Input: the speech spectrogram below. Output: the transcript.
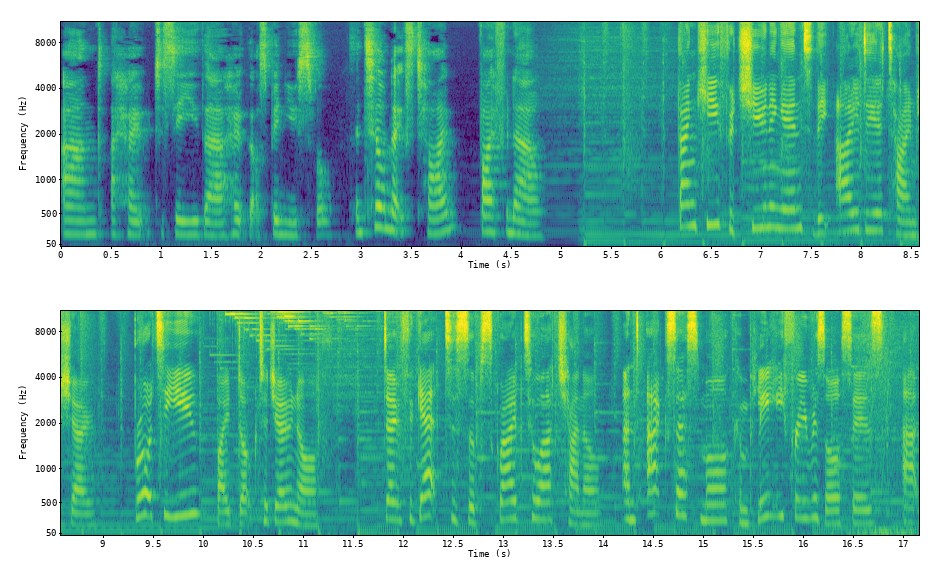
And I hope to see you there. I hope that's been useful. Until next time, bye for now. Thank you for tuning in to the Idea Time Show brought to you by Dr. Jo North. Don't forget to subscribe to our channel and access more completely free resources at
